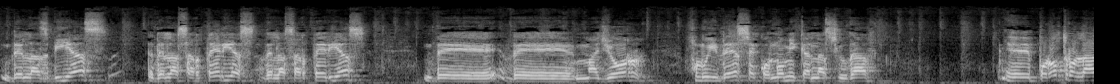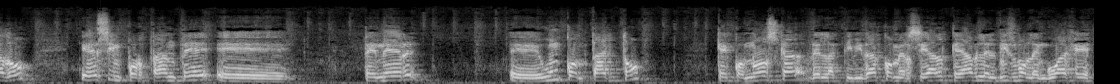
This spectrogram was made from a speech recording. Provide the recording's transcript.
de las vías de las arterias de las arterias de, mayor fluidez económica en la ciudad. Eh, por otro lado, es importante eh, tener eh, un contacto que conozca de la actividad comercial, que hable el mismo lenguaje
